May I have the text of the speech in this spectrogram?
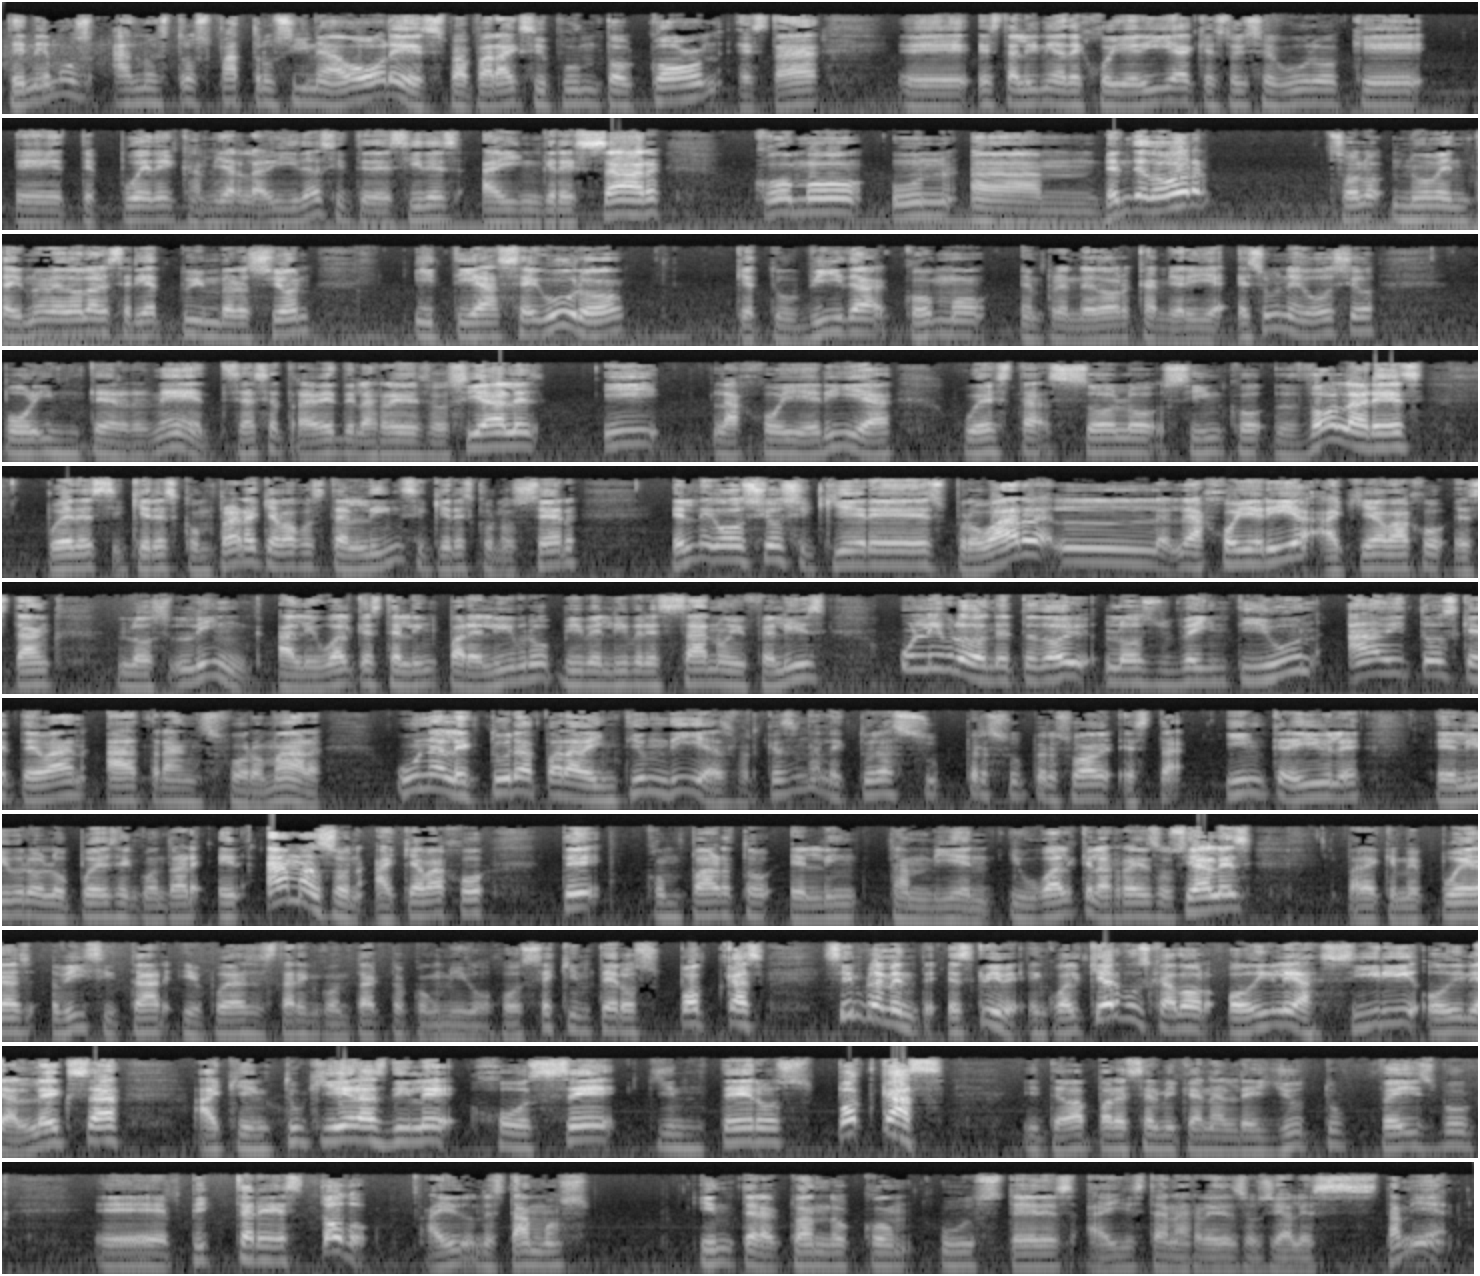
Tenemos a nuestros patrocinadores, paparaxi.com, está eh, esta línea de joyería que estoy seguro que eh, te puede cambiar la vida si te decides a ingresar como un vendedor. Solo 99 dólares sería tu inversión y te aseguro que tu vida como emprendedor cambiaría. Es un negocio por internet, se hace a través de las redes sociales y la joyería cuesta solo 5 dólares. Puedes, si quieres comprar, aquí abajo está el link, si quieres conocer el negocio, si quieres probar la joyería, aquí abajo están los links, al igual que este link para el libro, Vive libre, sano y feliz, un libro donde te doy los 21 hábitos que te van a transformar. Una lectura para 21 días, porque es una lectura súper, súper suave, está increíble. El libro lo puedes encontrar en Amazon, aquí abajo te comparto el link también, igual que las redes sociales para que me puedas visitar y puedas estar en contacto conmigo. José Quinteros Podcast. Simplemente escribe en cualquier buscador o dile a Siri o dile a Alexa, a quien tú quieras, dile José Quinteros Podcast. Y te va a aparecer mi canal de YouTube, Facebook, eh, Pinterest, todo. Ahí donde estamos interactuando con ustedes. Ahí están las redes sociales también.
